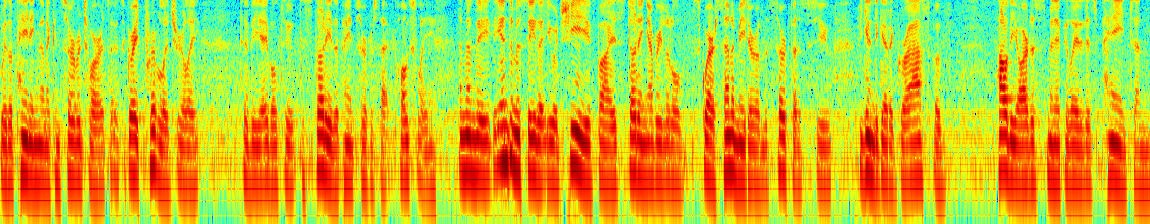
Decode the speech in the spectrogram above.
with a painting than a conservator. It's it's a great privilege, really to be able to, to study the paint surface that closely. And then the, the intimacy that you achieve by studying every little square centimeter of the surface, you begin to get a grasp of how the artist manipulated his paint and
